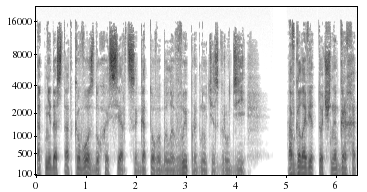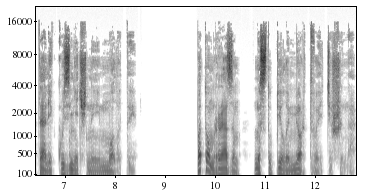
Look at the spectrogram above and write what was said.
От недостатка воздуха сердце готово было выпрыгнуть из груди, а в голове точно грохотали кузнечные молоты. Потом разом наступила мертвая тишина.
